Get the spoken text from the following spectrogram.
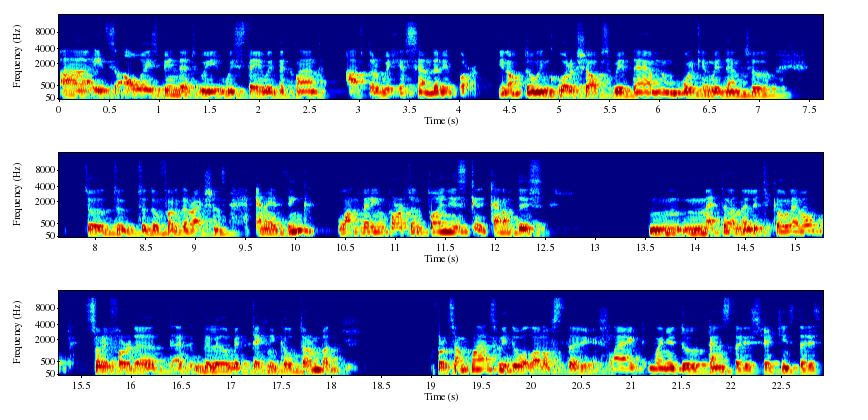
uh, it's always been that we, we stay with the client after we have sent the report, you know, doing workshops with them, working with them to to, to, to do further actions. And I think one very important point is kind of this meta-analytical level. Sorry for the, the little bit technical term, but for some clients we do a lot of studies. Like when you do 10 studies, 15 studies,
